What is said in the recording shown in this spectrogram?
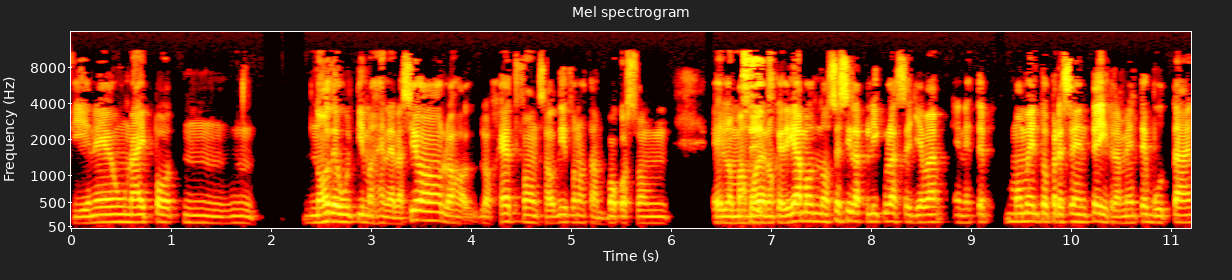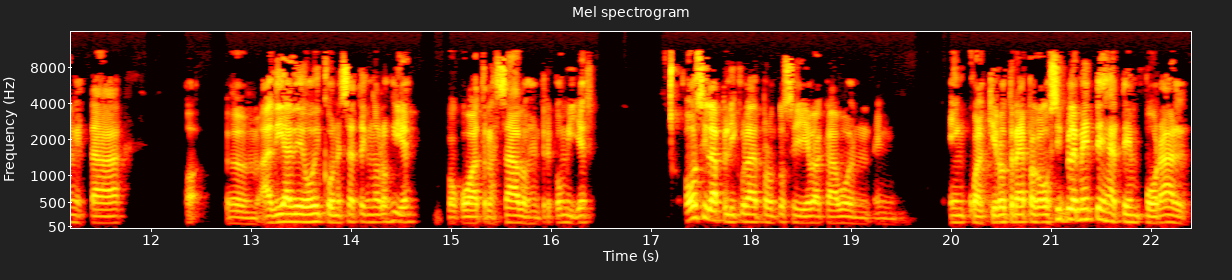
Tiene un iPod mm, no de última generación, los, los headphones, audífonos tampoco son eh, los más modernos que digamos. No sé si la película se lleva en este momento presente y realmente Bután está Um, a día de hoy con esa tecnología, un poco atrasados, entre comillas, o si la película de pronto se lleva a cabo en, en, cualquier otra época, o simplemente es atemporal,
